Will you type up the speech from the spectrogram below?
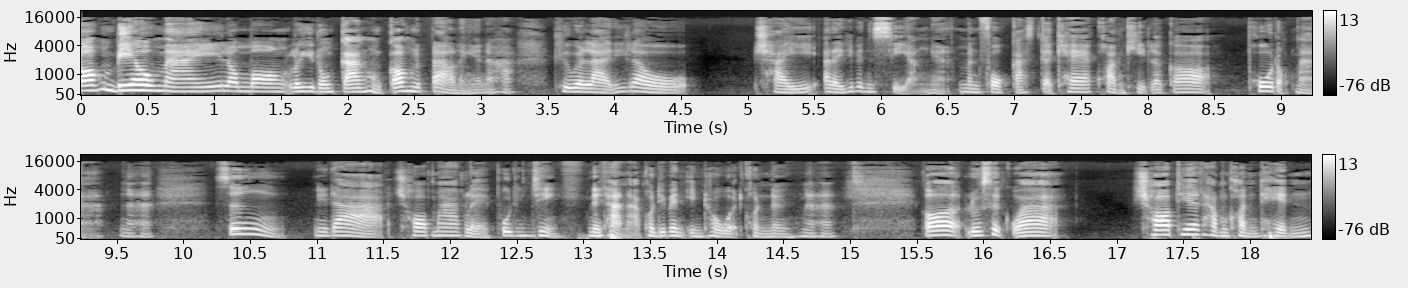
กล้องเบี้ยวไหมเรามองเราอยู่ตรงกลางของกล้องหรือเปล่าอะไรเงี้ยนะคะ คือเวลาที่เราใช้อะไรที่เป็นเสียงเนี่ยมันโฟกัสกับแค่ความคิดแล้วก็ พูดออกมานะคะซึ่งนิดาชอบมากเลยพูดจริง ๆ ในฐานะคนที่เป็น introvert คนหนึ่งนะคะก็รู้สึกว่าชอบที่จะทำคอนเทนต์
